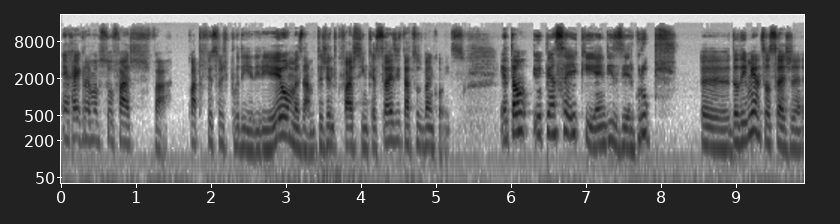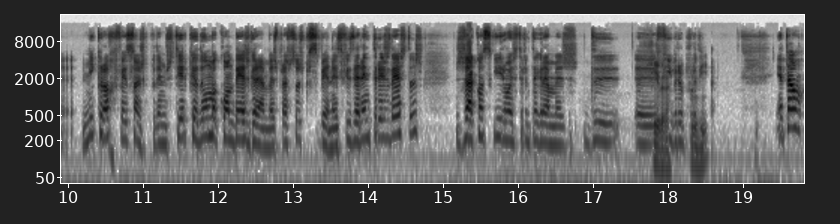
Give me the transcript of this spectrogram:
em regra, uma pessoa faz vá, quatro refeições por dia, diria eu, mas há muita gente que faz 5 a 6 e está tudo bem com isso. Então, eu pensei aqui em dizer grupos ah, de alimentos, ou seja, micro-refeições que podemos ter, cada uma com 10 gramas, para as pessoas perceberem. Se fizerem três destas, já conseguiram as 30 gramas de ah, Fibra. fibra. por Uhum. dia. Então,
